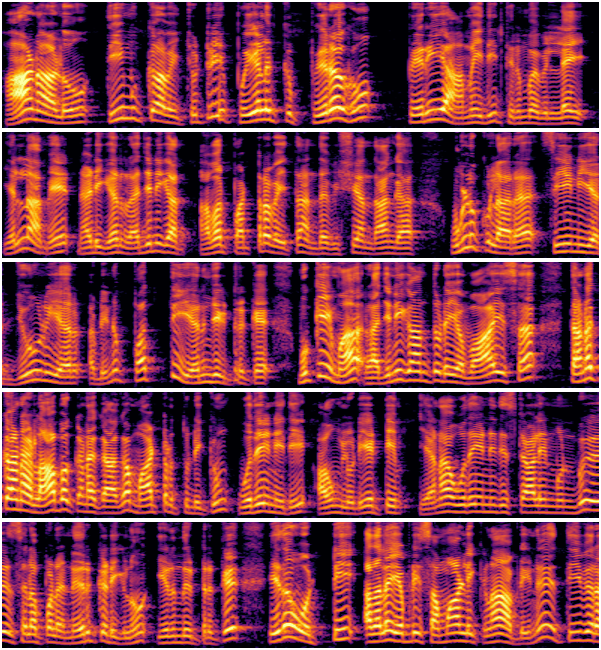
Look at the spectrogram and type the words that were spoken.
ஆனாலும் திமுகவை சுற்றி புயலுக்கு பிறகும் பெரிய அமைதி திரும்பவில்லை. எல்லாமே நடிகர் ரஜினிகாந்த் அவர் பற்ற வைத்த அந்த விஷயந்தாங்க உள்ளுக்குள்ளார சீனியர் ஜூனியர் அப்படின்னு பத்தி எரிஞ்சுக்கிட்டு இருக்கு. முக்கியமாக ரஜினிகாந்துடைய வாய்ஸை தனக்கான லாப கணக்காக மாற்ற துடிக்கும் உதயநிதி அவங்களுடைய டீம். ஏன்னா உதயநிதி ஸ்டாலின் முன்பு சில பல நெருக்கடிகளும் இருந்துகிட்டு இருக்கு. இதை ஒட்டி அதெல்லாம் எப்படி சமாளிக்கலாம் அப்படின்னு தீவிர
